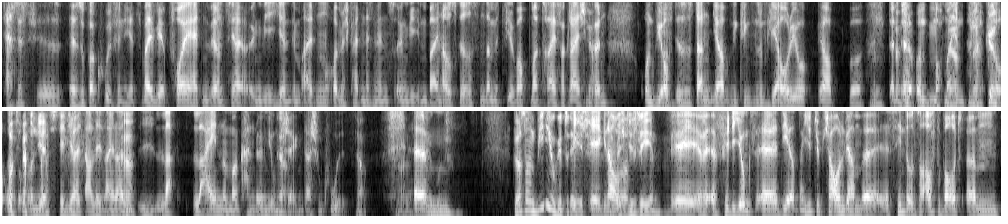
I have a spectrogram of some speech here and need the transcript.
Das ist äh, super cool, finde ich jetzt. Weil wir vorher hätten wir uns ja irgendwie hier in den alten Räumlichkeiten hätten wir uns irgendwie ein Bein ausgerissen, damit wir überhaupt mal drei vergleichen Ja. können. Und wie oft ist es dann, ja, wie klingt denn so ein Audio? Ja, äh, dann, äh, und Hm, nochmal hin. Genau. und, und jetzt stehen die halt alle in einer Line und man kann irgendwie umsteigen. Das ist schon cool. Ja, sehr gut. Ähm, Du hast noch ein Video gedreht, ich, äh, genau. ich gesehen. äh, für die Jungs, äh, die bei YouTube schauen, wir haben äh, es hinter uns noch aufgebaut. Ähm,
